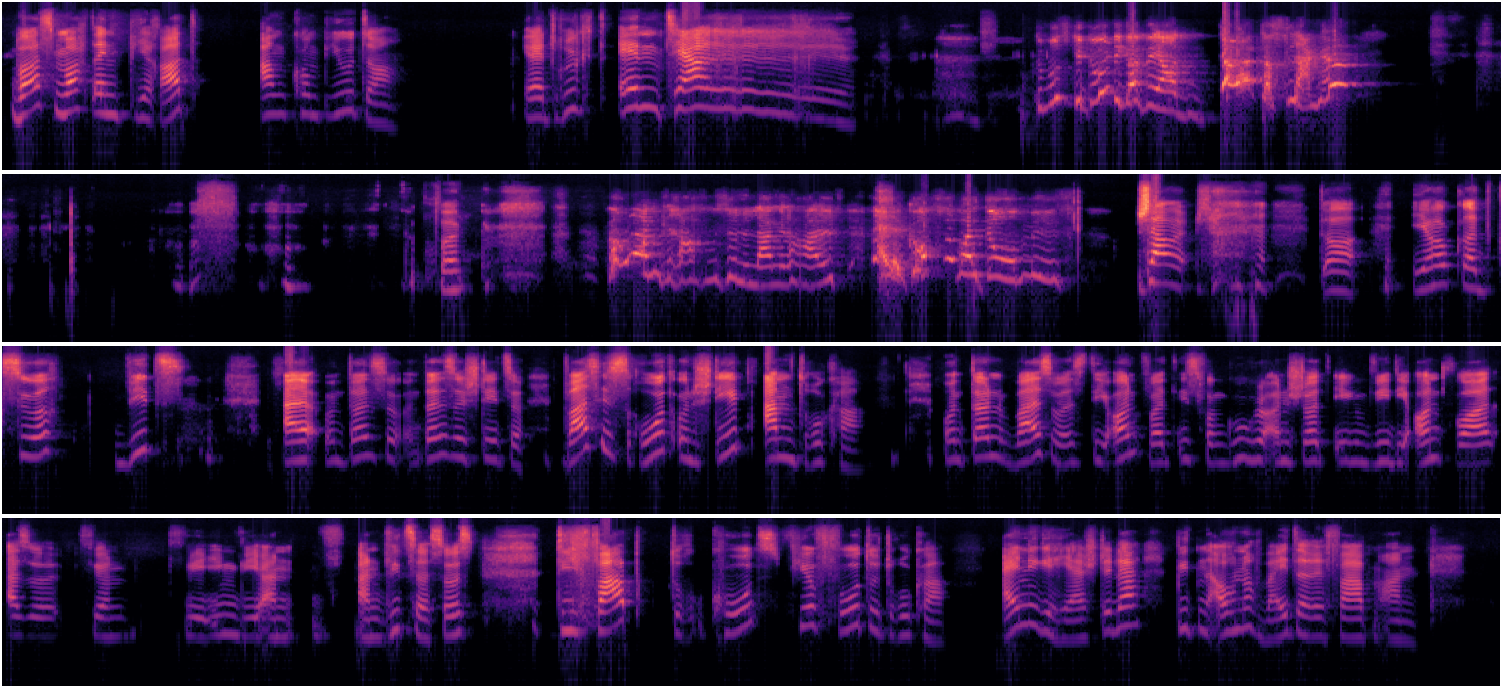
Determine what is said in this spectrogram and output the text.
Was macht ein Pirat am Computer? Er drückt Enter. Du musst geduldiger werden. Dauert das lange? Fuck. Warum haben Giraffen so einen langen Hals? Weil der Kopf so weit oben ist. Schau, schau da. Ich hab grad gesucht, Witz. Äh, und, dann so, und dann so steht so, was ist rot und steht am Drucker? Und dann weiß was, die Antwort ist von Google anstatt irgendwie die Antwort, also für, ein, für irgendwie an, an Witz oder so, die Farbcodes für Fotodrucker. Einige Hersteller bieten auch noch weitere Farben an.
